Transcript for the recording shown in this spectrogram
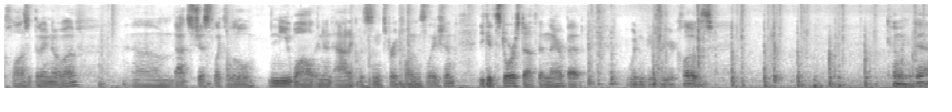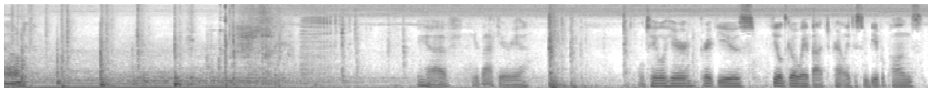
closet that I know of. Um, that's just like a little knee wall in an attic with some spray foam insulation. You could store stuff in there, but it wouldn't be for your clothes. Coming down. We have your back area. Little table here, great views. Fields go way back apparently to some beaver ponds.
